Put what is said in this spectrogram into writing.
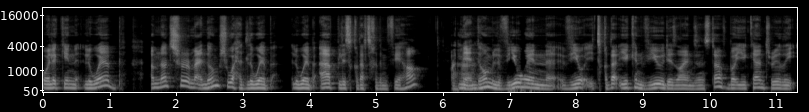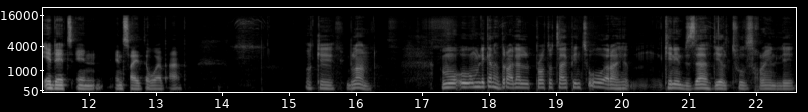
ولكن الويب I'm not sure ما عندهمش واحد الويب الويب اب اللي تقدر تخدم فيها مي اها عندهم الفيوين فيو تقدر you can view designs and stuff but you can't really edit in inside the web app okay بلان. و- وملي كنهضروا على ال prototyping tool راه كاينين بزاف ديال ال tools اخرين اللي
